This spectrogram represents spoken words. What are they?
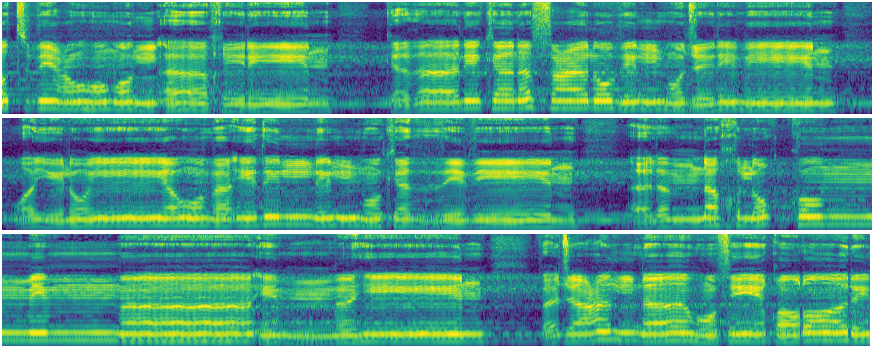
نتبعهم الآخرين كذلك نفعل بالمجرمين. ويل يومئذ للمكذبين. ألم نخلقكم من ماء مهين؟ فجعلناه في قرار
